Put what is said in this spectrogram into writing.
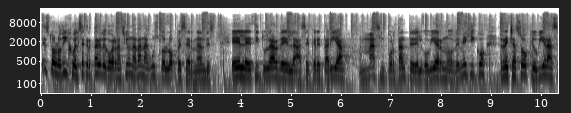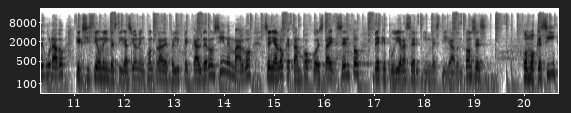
Esto lo dijo el secretario de Gobernación, Adán Augusto López Hernández. El eh, titular de la secretaría más importante del gobierno de México rechazó que hubiera asegurado que existía una investigación en contra de Felipe Calderón. Sin embargo, señaló que tampoco está exento de que pudiera ser investigado. Entonces, como que sí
